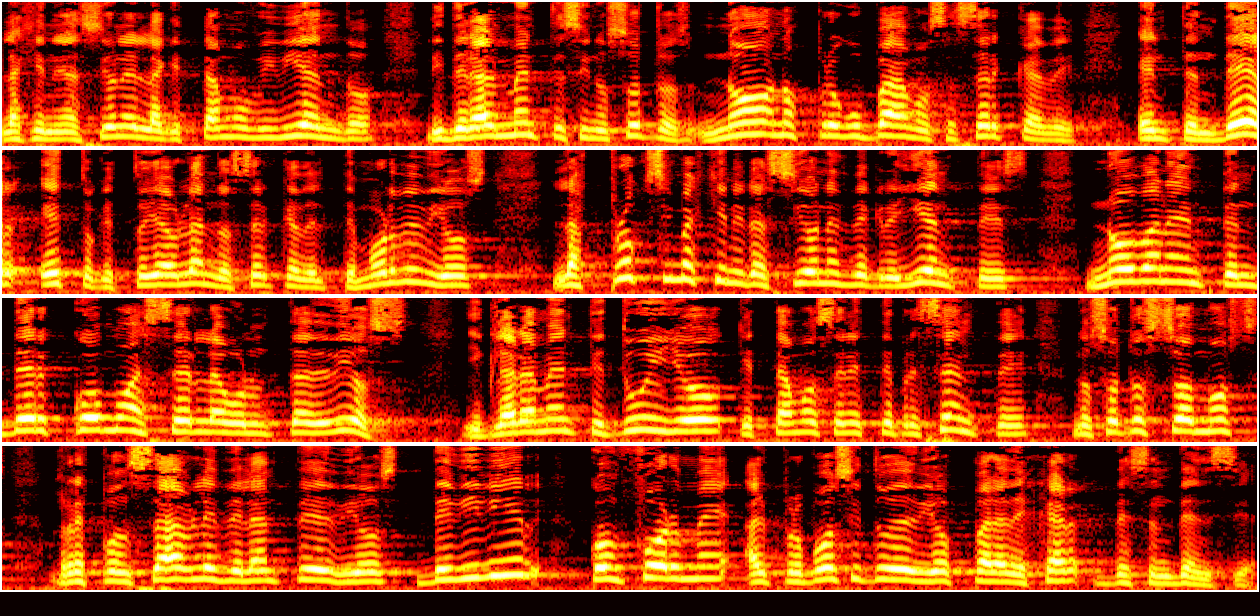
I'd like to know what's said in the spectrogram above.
La generación en la que estamos viviendo, literalmente si nosotros no nos preocupamos acerca de entender esto que estoy hablando, acerca del temor de Dios, las próximas generaciones de creyentes no van a entender cómo hacer la voluntad de Dios. Y claramente tú y yo, que estamos en este presente, nosotros somos responsables delante de Dios de vivir conforme al propósito de Dios para dejar descendencia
